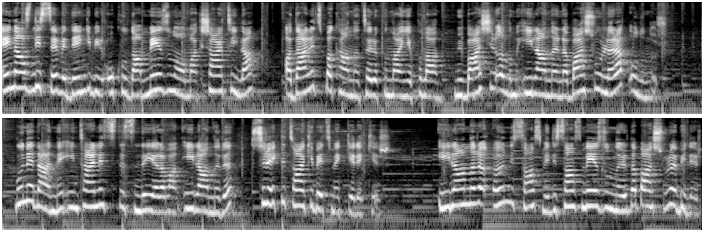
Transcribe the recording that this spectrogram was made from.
En az lise ve dengi bir okuldan mezun olmak şartıyla Adalet Bakanlığı tarafından yapılan mübaşir alımı ilanlarına başvurularak olunur. Bu nedenle internet sitesinde yer alan ilanları sürekli takip etmek gerekir. İlanlara ön lisans ve lisans mezunları da başvurabilir.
